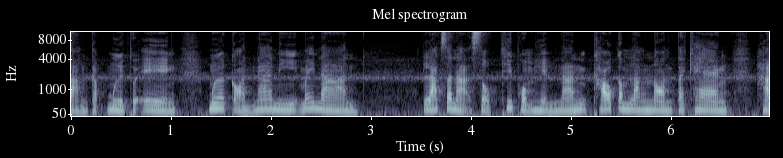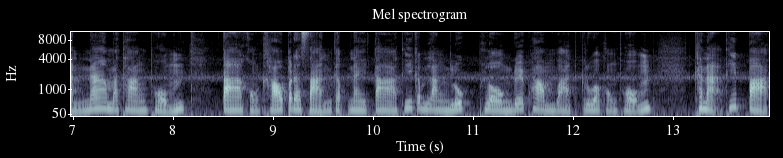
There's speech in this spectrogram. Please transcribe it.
สังกับมือตัวเอง เมื่อก่อนหน้านี้ไม่นานลักษณะศพที่ผมเห็นนั้นเขากำลังนอนตะแคง หันหน้ามาทางผม ตาของเขาประสานกับในตาที่กำลังลุกโพลงด้วยความหวาดกลัวของผม ขณะที่ปาก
